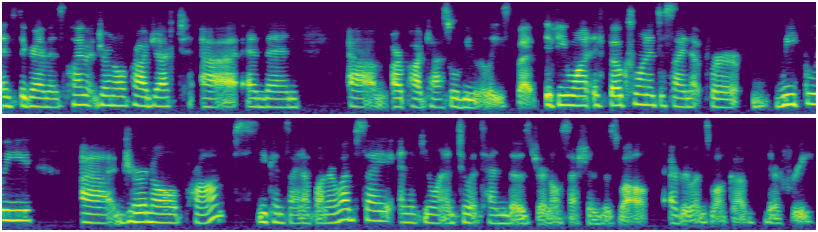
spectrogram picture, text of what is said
Instagram is Climate Journal Project, uh, and then um, our podcast will be released. But if you want, if folks wanted to sign up for weekly uh, journal prompts, you can sign up on our website. And if you wanted to attend those journal sessions as well, everyone's welcome. They're free.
